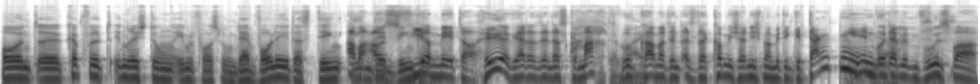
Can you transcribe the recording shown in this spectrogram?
und äh, köpfelt in Richtung Emil Forsberg. Der Volley, das Ding Aber in aus den Winkel. vier Meter Höhe, wie hat er denn das gemacht? Wo Michael. kam er denn? Also da komme ich ja nicht mal mit den Gedanken hin, wo der mit dem Fuß war.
